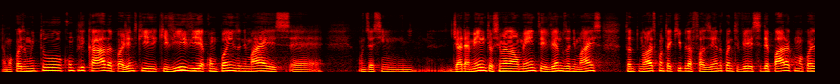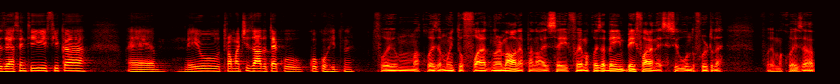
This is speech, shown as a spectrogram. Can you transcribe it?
é uma coisa muito complicada para a gente que, que vive e acompanha os animais... É, vamos dizer assim, diariamente ou semanalmente, vendo os animais, tanto nós quanto a equipe da fazenda, quando a gente vê, se depara com uma coisa dessa, a gente fica é, meio traumatizado até com, com o ocorrido, né? Foi uma coisa muito fora do normal, né, para nós isso aí. Foi uma coisa bem, bem fora, né, esse segundo furto, né. Foi uma coisa,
